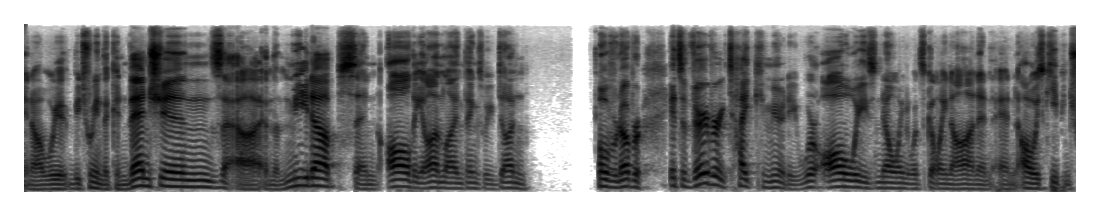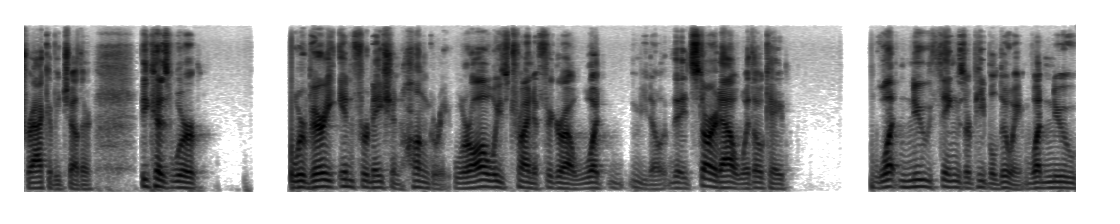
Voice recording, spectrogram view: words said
you know, we between the conventions uh, and the meetups and all the online things we've done over and over, it's a very, very tight community. We're always knowing what's going on and, and always keeping track of each other because we're we're very information hungry. We're always trying to figure out what, you know, it started out with, okay, what new things are people doing? What new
